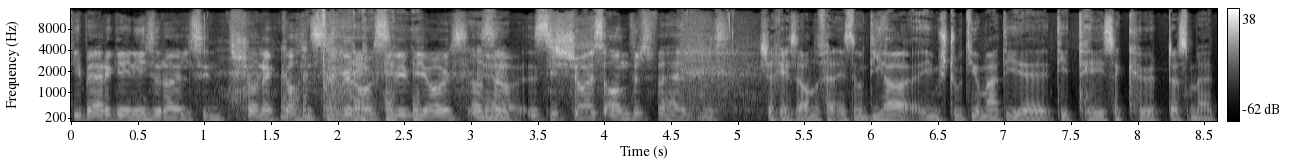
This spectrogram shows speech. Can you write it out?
die Berge in Israel sind schon nicht ganz so groß wie bei uns. Also ja. es ist schon ein anderes Verhältnis. Es ist ein anderes Verhältnis. Und ich habe im Studium auch die, die These gehört, dass man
